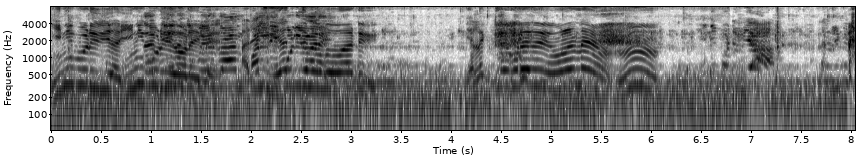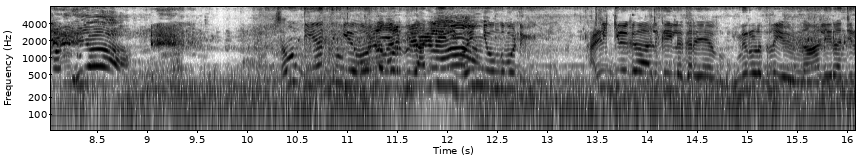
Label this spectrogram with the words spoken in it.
இனி போடுவியா இனி போடுவியா அவளையில அள்ளி உங்க பாட்டு இலக்க கூடாது இவ்வளோண்ணே ம். சவுண்ட் ஏத்துங்க. உள்ள போறது அள்ளி வைங்க உங்க பாட்டுக்கு. அழிக்கிறக்கா ஆளு கையில் கரைய. இன்னொரு நாலு அஞ்சு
